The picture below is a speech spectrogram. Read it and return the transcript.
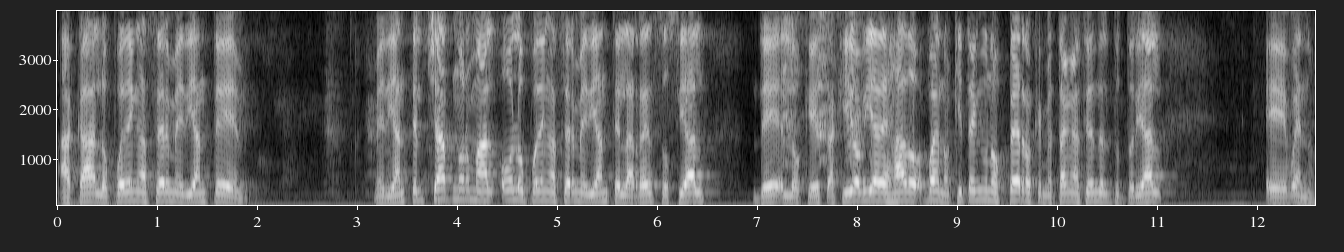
Acá lo pueden hacer mediante, mediante el chat normal o lo pueden hacer mediante la red social de lo que es. Aquí yo había dejado, bueno, aquí tengo unos perros que me están haciendo el tutorial. Eh, bueno,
